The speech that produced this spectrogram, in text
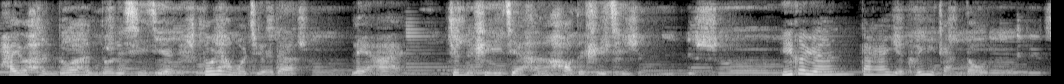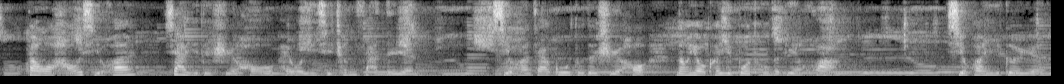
还有很多很多的细节，都让我觉得，恋爱真的是一件很好的事情。一个人当然也可以战斗。但我好喜欢下雨的时候陪我一起撑伞的人，喜欢在孤独的时候能有可以拨通的电话，喜欢一个人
